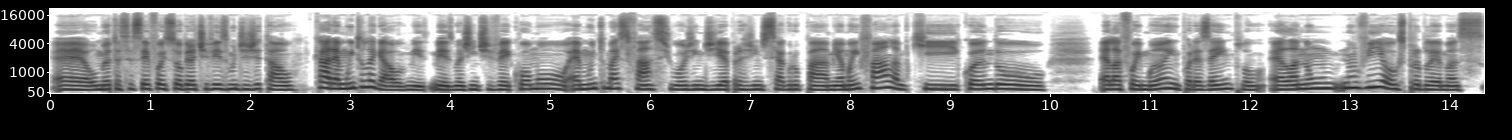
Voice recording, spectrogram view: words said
é, o meu TCC foi sobre ativismo digital. Cara, é muito legal mesmo a gente ver como é muito mais fácil hoje em dia pra gente se agrupar. Minha mãe fala que quando ela foi mãe, por exemplo, ela não, não via os problemas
